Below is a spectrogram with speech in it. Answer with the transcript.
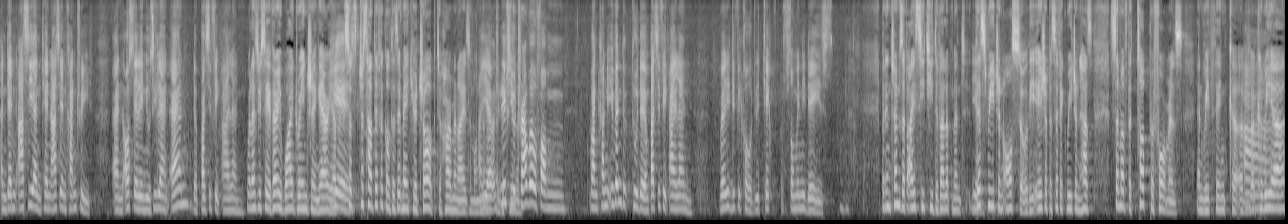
and then ASEAN, 10 ASEAN countries and Australia, New Zealand, and the Pacific Island. Well, as you say, a very wide-ranging area. Yes. So just how difficult does it make your job to harmonize among Uh, them? yeah, if you them? travel from one country, even to, to the Pacific Island, very difficult. It take so many days. But in terms of ICT development, Yeah. this region also, the Asia Pacific region, has some of the top performers. And we think uh, of uh, Korea,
